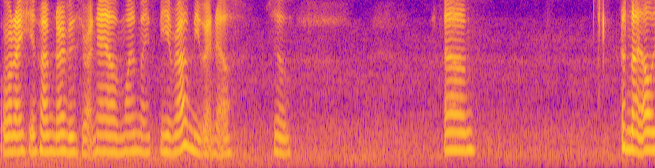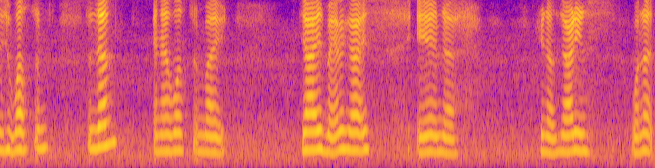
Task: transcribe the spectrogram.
or like if I'm nervous right now, one might be around me right now. So, um, and I always welcome them, and I welcome my guys, my other guys, and uh, you know, guardians, whatnot.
